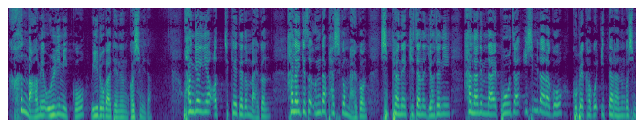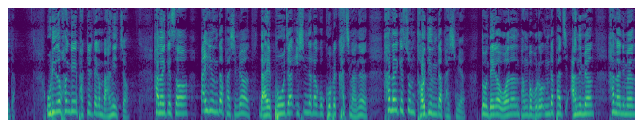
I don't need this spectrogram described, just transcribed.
큰 마음의 울림이 있고 위로가 되는 것입니다. 환경이 어떻게 되든 말건 하나님께서 응답하시건 말건 시편의 기자는 여전히 하나님 나의 보호자이십니다라고 고백하고 있다라는 것입니다. 우리는 환경이 바뀔 때가 많이 있죠. 하나님께서 빨리 응답하시면 나의 보호자이십니다라고 고백하지만은 하나님께서 좀 더디 응답하시면 또 내가 원하는 방법으로 응답하지 않으면 하나님은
